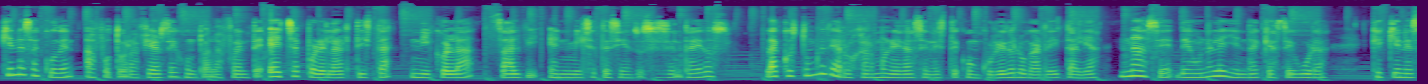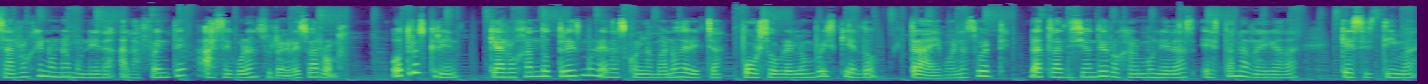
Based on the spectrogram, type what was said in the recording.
quienes acuden a fotografiarse junto a la fuente hecha por el artista Nicola Salvi en 1762. La costumbre de arrojar monedas en este concurrido lugar de Italia nace de una leyenda que asegura que quienes arrojen una moneda a la fuente aseguran su regreso a Roma. Otros creen que arrojando tres monedas con la mano derecha por sobre el hombro izquierdo trae buena suerte. La tradición de arrojar monedas es tan arraigada que se estima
